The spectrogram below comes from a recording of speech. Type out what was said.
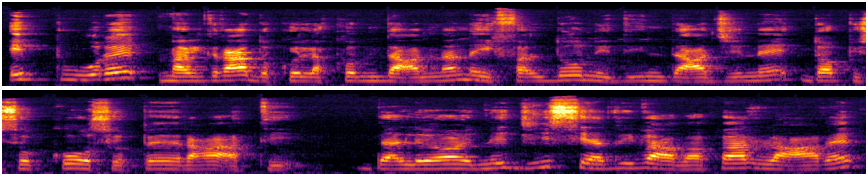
Eppure, malgrado quella condanna, nei faldoni di indagine, dopo i soccorsi operati dalle ONG, si arrivava a parlare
